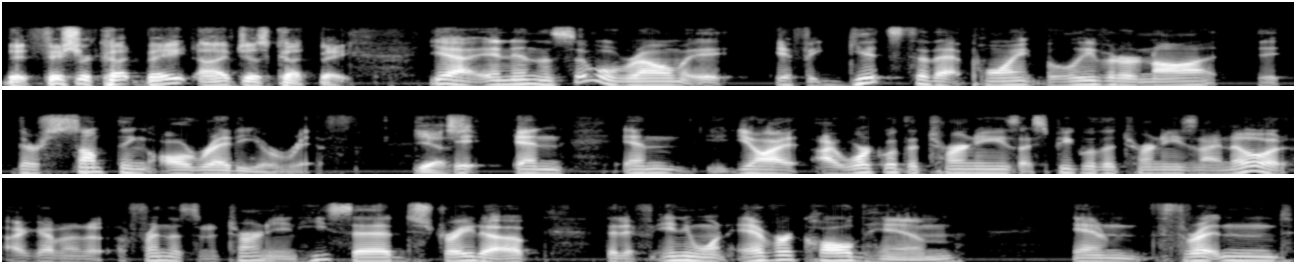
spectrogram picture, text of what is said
that Fisher cut bait. I've just cut bait. Yeah, and in the civil realm, it, if it gets to that point, believe it or not, it, there's something already a riff. Yes. It, and and you know, I, I work with attorneys, I speak with attorneys, and I know it. I got a, a friend that's an attorney, and he said straight up that if anyone ever called him and threatened,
